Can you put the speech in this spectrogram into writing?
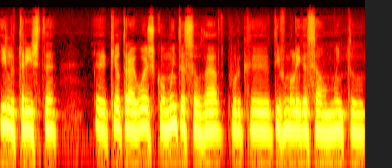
e letrista que eu trago hoje com muita saudade, porque tive uma ligação muito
